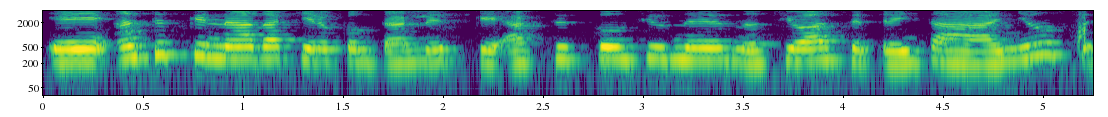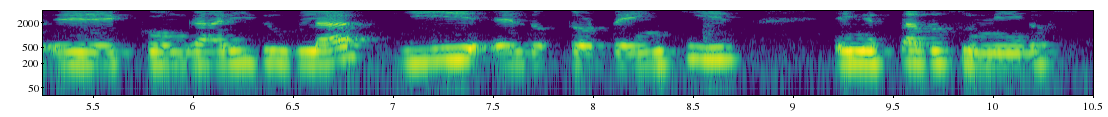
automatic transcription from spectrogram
Eh, antes que nada, quiero contarles que Access Consciousness nació hace 30 años eh, con Gary Douglas y el doctor Dane Hill en Estados Unidos.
